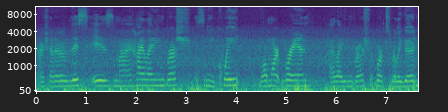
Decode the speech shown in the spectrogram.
Eyeshadow. This is my highlighting brush. It's an Equate Walmart brand highlighting brush. It works really good.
